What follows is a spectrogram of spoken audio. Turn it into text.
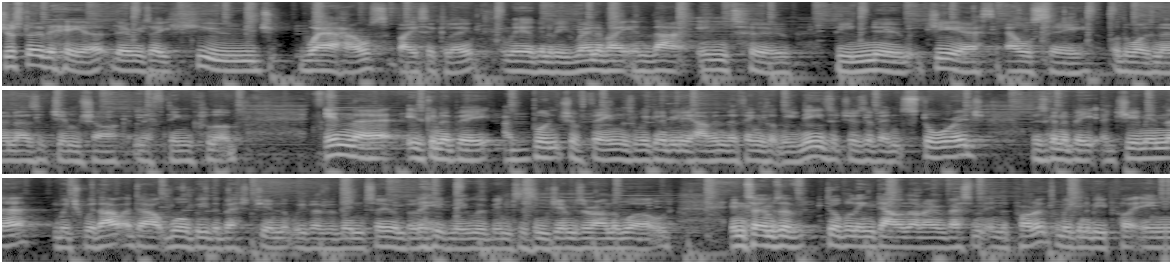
just over here, there is a huge warehouse, basically. And we are going to be renovating that into the new GSLC, otherwise known as Gymshark Lifting Club. In there is going to be a bunch of things. We're going to be having the things that we need, such as event storage. There's going to be a gym in there, which without a doubt will be the best gym that we've ever been to. And believe me, we've been to some gyms around the world. In terms of doubling down on our investment in the product, we're going to be putting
